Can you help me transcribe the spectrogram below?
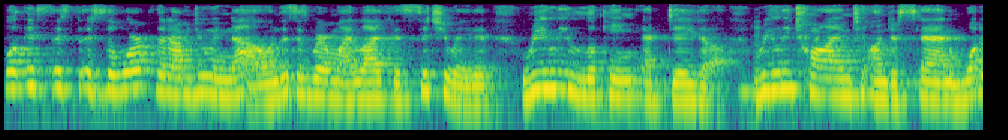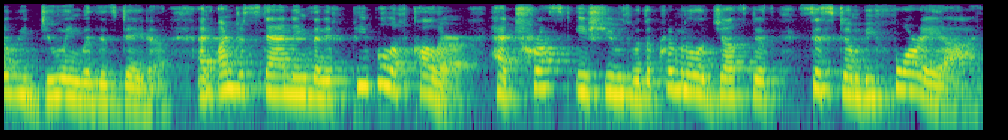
well, it's, it's, it's the work that I'm doing now, and this is where my life is situated, really looking at data, mm-hmm. really trying to understand what are we doing with this data, and understanding that if people of color had trust issues with the criminal justice system before AI,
